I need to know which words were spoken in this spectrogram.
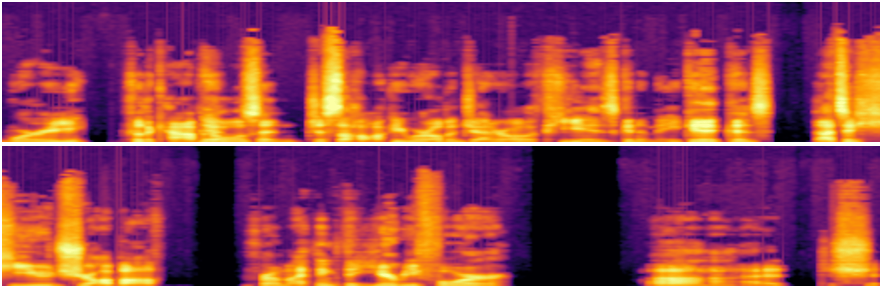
worry for the Capitals yeah. and just the hockey world in general if he is going to make it because that's a huge drop off from I think the year before. Uh, shit,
